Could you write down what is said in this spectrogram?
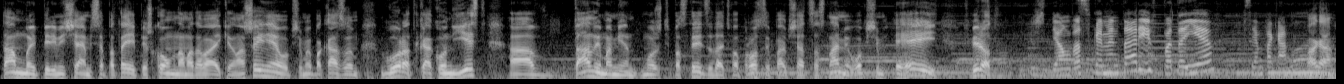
Там мы перемещаемся по Паттайе пешком на мотовайке на машине. В общем, мы показываем город, как он есть. А в данный момент можете посмотреть, задать вопросы, пообщаться с нами. В общем, эй, вперед! Ждем вас в комментарии в Паттайе. Всем пока. Пока!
